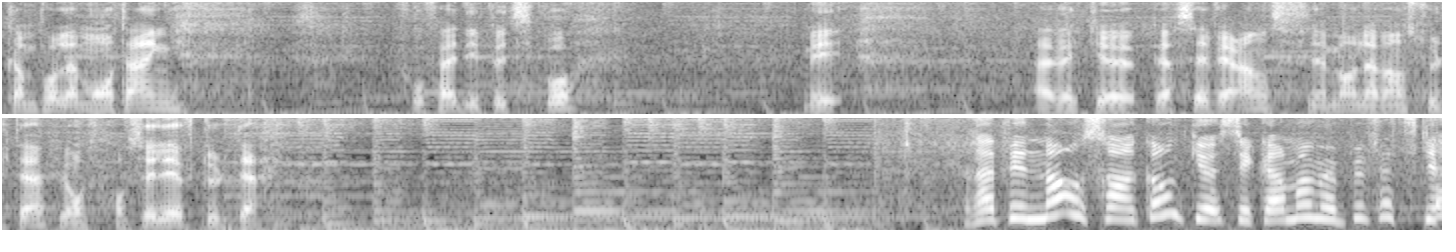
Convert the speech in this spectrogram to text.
Comme pour la montagne, il faut faire des petits pas. Mais avec euh, persévérance, finalement, on avance tout le temps, puis on, on s'élève tout le temps. Rapidement, on se rend compte que c'est quand même un peu fatigant.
